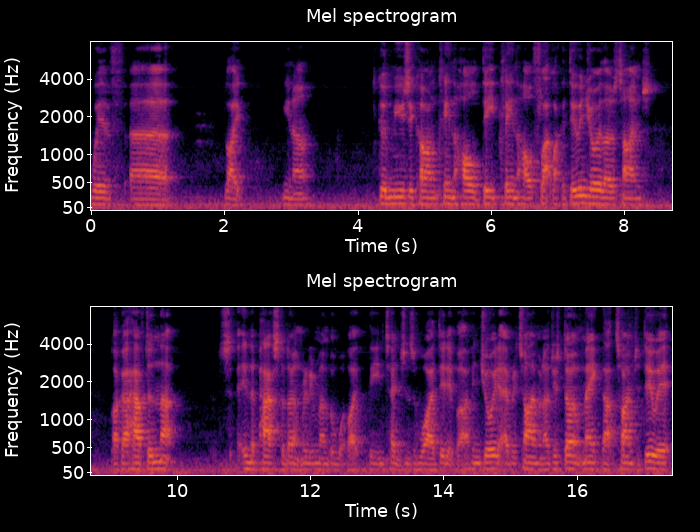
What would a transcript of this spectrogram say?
with uh, like, you know, good music on, clean the whole deep, clean the whole flat. Like I do enjoy those times. Like I have done that in the past. I don't really remember what like the intentions of why I did it, but I've enjoyed it every time, and I just don't make that time to do it.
